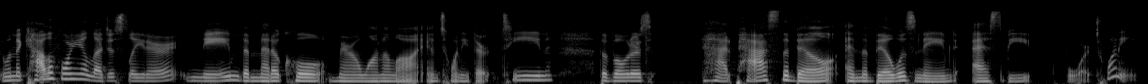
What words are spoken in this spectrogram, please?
When the California legislature named the medical marijuana law in 2013, the voters had passed the bill and the bill was named SB 420.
